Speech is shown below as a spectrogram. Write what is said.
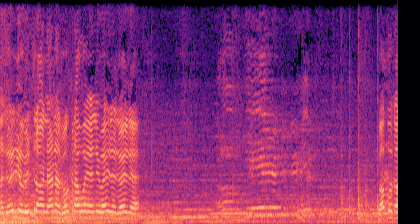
આ જોઈ લ્યો મિત્ર નાના છોકરા હોય એની ભાઈ જોઈ લે. બાપુ તો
